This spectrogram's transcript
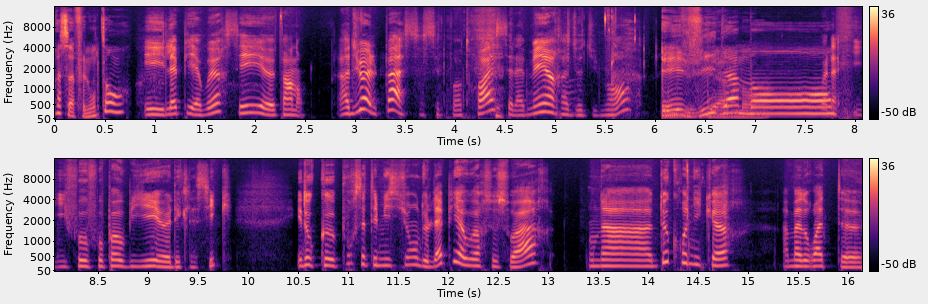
Ouais, ça fait longtemps. hein. et l'Happy Hour c'est... euh, pardon, Radio Alpa 107.3, c'est la meilleure radio du Mans. Évidemment. Voilà, il faut, faut pas oublier euh, les classiques. Et donc euh, pour cette émission de l'Happy Hour ce soir, on a deux chroniqueurs. À ma droite, euh,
